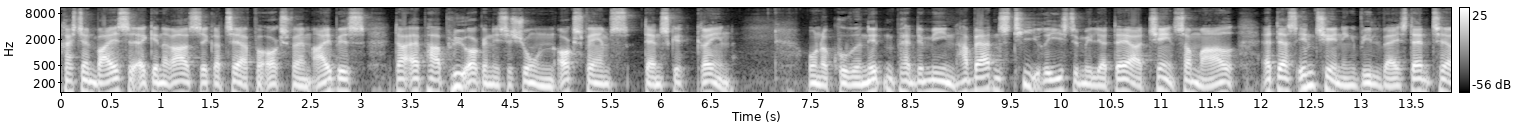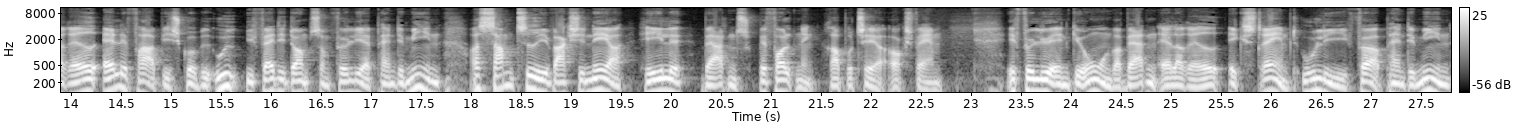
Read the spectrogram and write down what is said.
Christian Weisse er generalsekretær for Oxfam IBIS, der er paraplyorganisationen Oxfams danske gren – under covid-19-pandemien har verdens 10 rigeste milliardærer tjent så meget, at deres indtjening ville være i stand til at redde alle fra at blive skubbet ud i fattigdom som følge af pandemien, og samtidig vaccinere hele verdens befolkning, rapporterer Oxfam. Ifølge NGO'en var verden allerede ekstremt ulige før pandemien,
